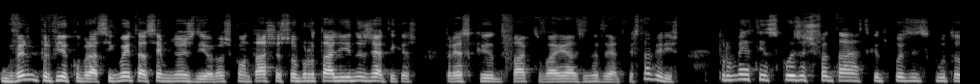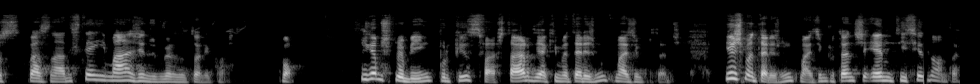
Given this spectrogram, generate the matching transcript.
o governo previa cobrar 50 a 100 milhões de euros com taxas sobre retalho e energéticas. Parece que, de facto, vai às energéticas. Está a ver isto? Prometem-se coisas fantásticas, depois executam-se quase nada. Isto é a imagem dos governos de António Costa. Bom, sigamos para Bing, porque se faz tarde e há aqui matérias muito mais importantes. E as matérias muito mais importantes é a notícia de ontem.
